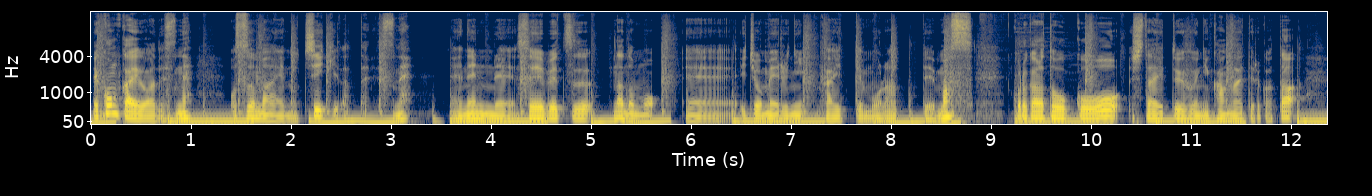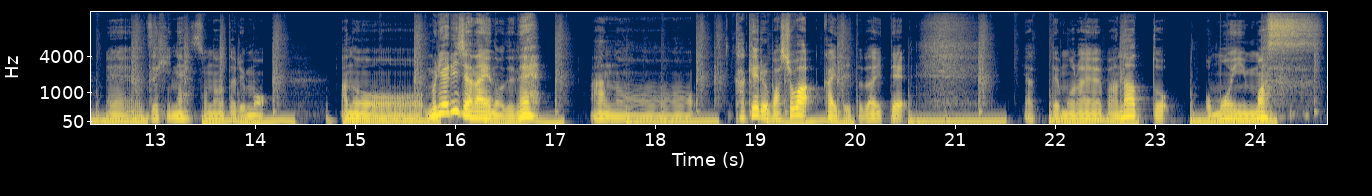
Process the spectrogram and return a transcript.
え今回はですねお住まいの地域だったりですね年齢性別なども、えー一応メールに書いてもらってますこれから投稿をしたいというふうに考えてる方、えーぜひねそのあたりもあのー無理やりじゃないのでねあのー書ける場所は書いていただいてやってもらえばなと思います。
